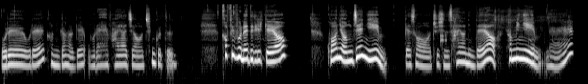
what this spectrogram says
오래오래 건강하게 오래 봐야죠, 친구들. 커피 보내드릴게요. 권영재님 께서 주신 사연인데요. 현미 님, 네.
